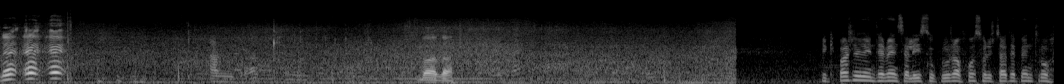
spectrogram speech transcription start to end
E, e, e. Ba da. Echipajele de intervenție ale ISU Cluj au fost solicitate pentru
